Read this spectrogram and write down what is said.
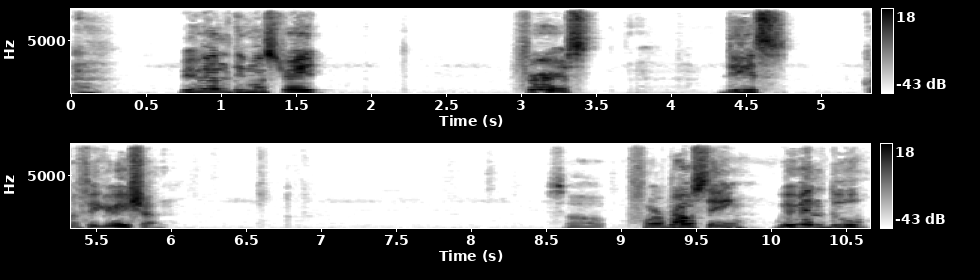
we will demonstrate first this configuration. So for browsing, we will do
